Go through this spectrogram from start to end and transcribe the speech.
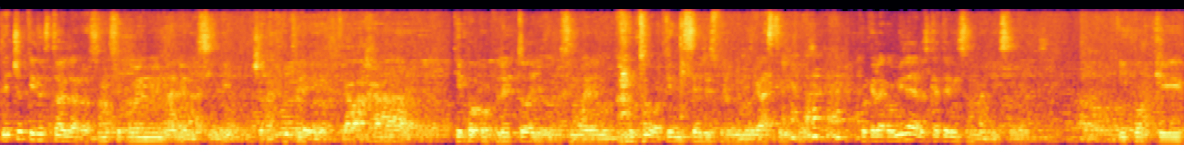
de hecho tienes toda la razón, se come muy mal en el cine. De hecho, la gente trabaja tiempo completo, yo creo que se muere muy pronto o tiene serios problemas gástricos. Porque la comida de los catering son malísimas. Y porque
